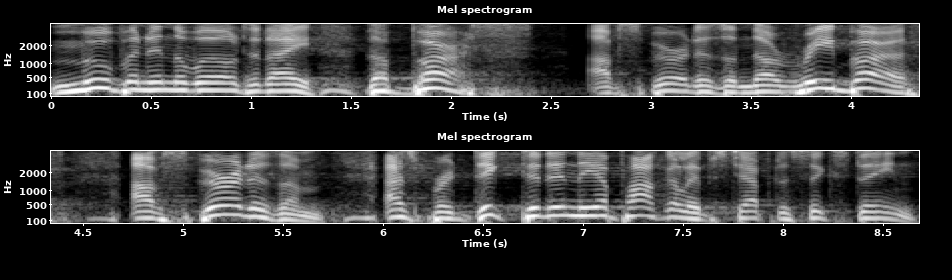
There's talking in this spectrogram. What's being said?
movement in the world today. The birth of Spiritism, the rebirth of Spiritism, as predicted in the Apocalypse, chapter 16.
